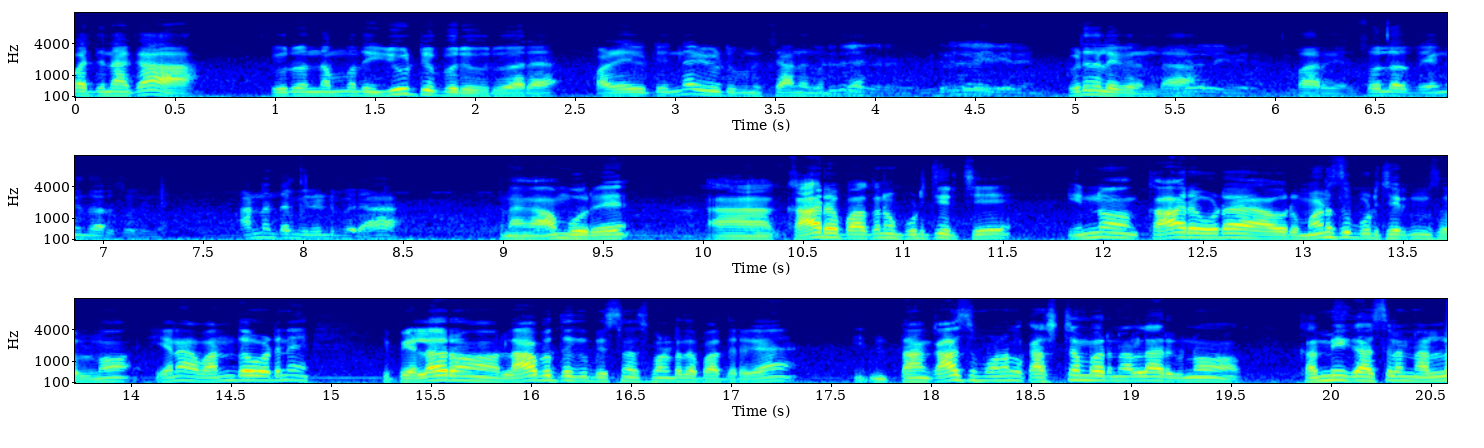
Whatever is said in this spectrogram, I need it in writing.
பார்த்தீங்கன்னாக்கா இவர் நம்ம யூடியூபர் இவர் வேறு. பழைய யூடியூப் என்ன யூடியூப் சேனல் விடுதலை வீரன்டா? பாருங்க சொல்ல எங்கே தர சொல்லுங்க. அண்ணன் தம்பி ரெண்டு பேரா? நாங்கள் ஆம்பூர். காரை பார்த்தோன்னே பிடிச்சிருச்சு. இன்னும் காரை விட அவர் மனசு பிடிச்சிருக்குன்னு சொல்லணும். ஏன்னா வந்த உடனே இப்போ எல்லாரும் லாபத்துக்கு பிஸ்னஸ் பண்ணுறதை பார்த்துருக்கேன். தான் காசு போனாலும் கஸ்டமர் நல்லா இருக்கணும். கம்மி காசில் நல்ல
